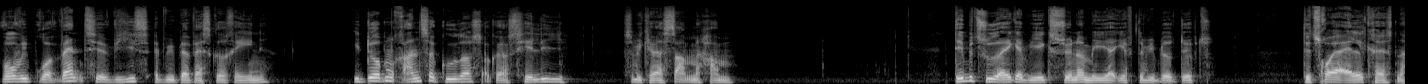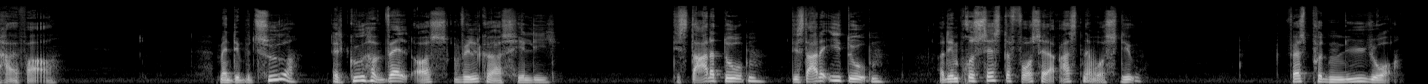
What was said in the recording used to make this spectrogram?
hvor vi bruger vand til at vise, at vi bliver vasket rene. I dåben renser Gud os og gør os hellige, så vi kan være sammen med ham. Det betyder ikke, at vi ikke synder mere, efter vi er blevet døbt. Det tror jeg, alle kristne har erfaret. Men det betyder, at Gud har valgt os og vil gøre os hellige. Det starter dåben, det starter i dåben, og det er en proces, der fortsætter resten af vores liv. Først på den nye jord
